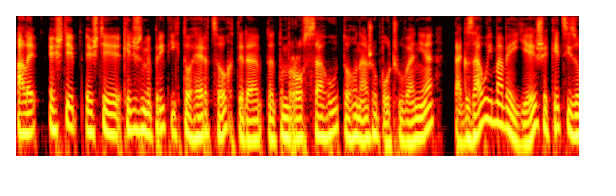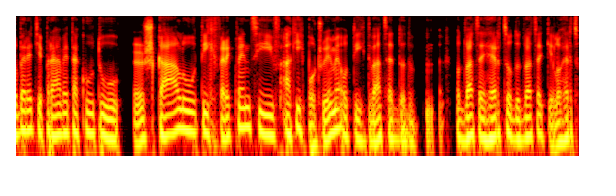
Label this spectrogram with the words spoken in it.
Ale ešte, ešte, keď už sme pri týchto hercoch, teda tom rozsahu toho nášho počúvania, tak zaujímavé je, že keď si zoberete práve takú tú škálu tých frekvencií, v akých počujeme od tých 20, do, od 20 Hz do 20 kHz,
